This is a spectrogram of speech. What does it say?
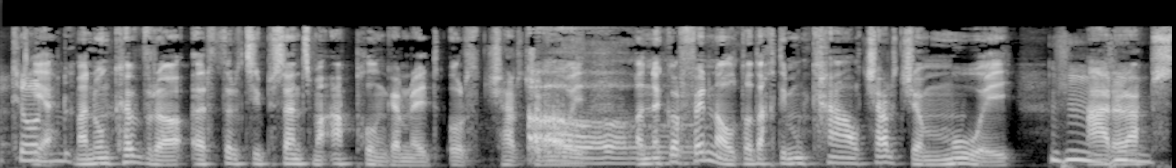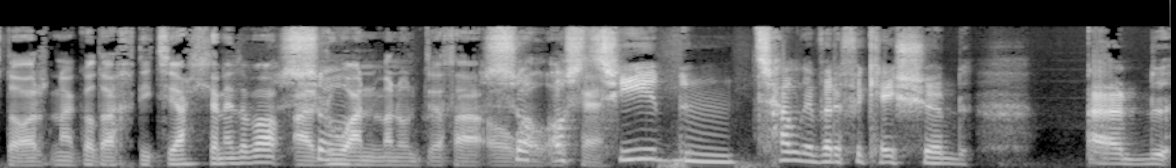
Maen nhw'n cyfro yr 30% mae Apple yn gymryd wrth chargio oh. mwy. Ond y gorffennol, doeddach chdi'n cael chargio mwy mm -hmm, ar yr mhm. App Store na goddach chdi tu allan iddo fo, a so, rwan maen nhw'n dweud o oh, so, well, okay. os ti'n mm. talu verification yn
